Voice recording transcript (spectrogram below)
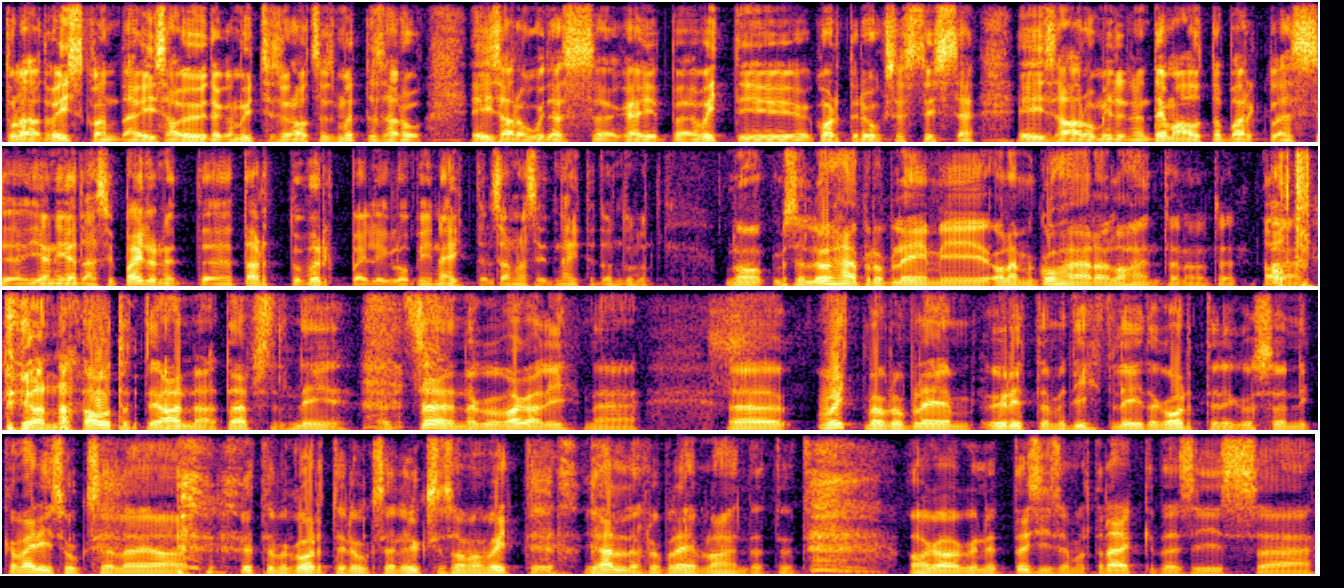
tulevad võistkonda, ei saa ööd ega mütsi sõna otseses mõttes aru, ei saa aru, kuidas käib võti korteri uksest sisse, ei saa aru, milline on tema auto parklas ja nii edasi, palju nüüd Tartu võrkpalliklubi näitel sarnaseid näiteid on tulnud? no me selle ühe probleemi oleme kohe ära lahendanud, et autot ei anna. et autot ei anna, täpselt nii, et see on nagu väga lihtne. Äh, võtmeprobleem, üritame tihti leida korteri, kus on ikka välisuksele ja ütleme korteri uksele üks ja sama võti, jälle probleem lahendatud. aga kui nüüd tõsisemalt rääkida, siis äh,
